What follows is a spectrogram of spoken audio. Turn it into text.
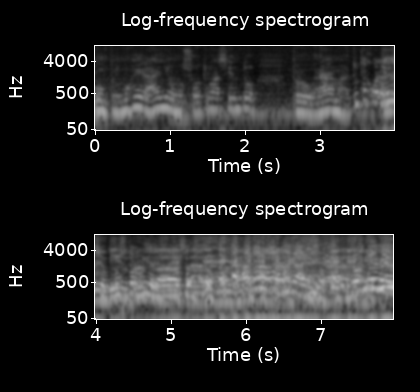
cumplimos el año nosotros haciendo programas. ¿Tú te acuerdas de eso? No se te. Ah, Eso- claro. A ti no se te olvida eso. Yo estoy bien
